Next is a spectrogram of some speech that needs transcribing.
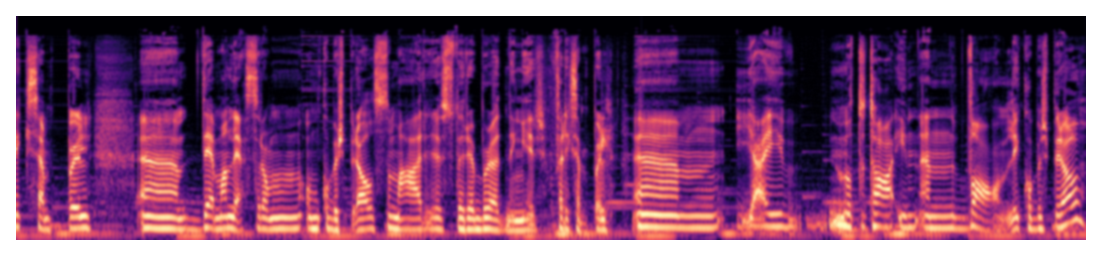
eksempel eh, det man leser om, om kobberspiral, som er større blødninger, eksempel. Eh, jeg måtte ta inn en vanlig kobberspiral,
